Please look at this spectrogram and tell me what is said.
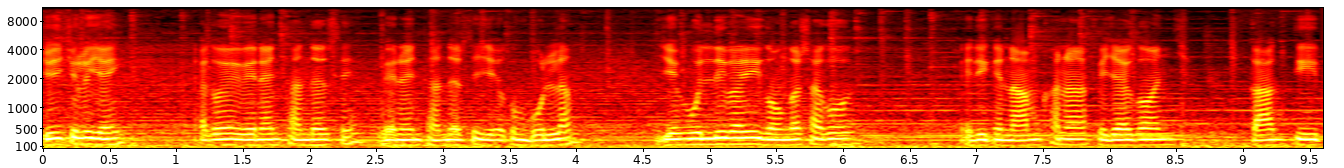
যদি চলে যাই, একেবারে ভেনাইন থান্ডার্সে ভেনাইন থান্ডার্সে যেরকম বললাম, যে হলদিবাড়ি গঙ্গাসাগর, এদিকে নামখানা ফেজারগঞ্জ কাকদ্বীপ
